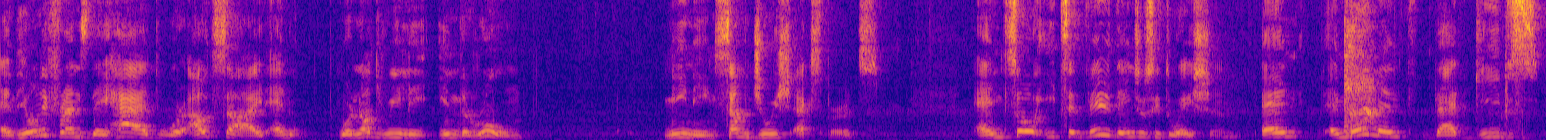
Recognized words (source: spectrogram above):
and the only friends they had were outside and were not really in the room, meaning some Jewish experts. And so it's a very dangerous situation. And a moment that gives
